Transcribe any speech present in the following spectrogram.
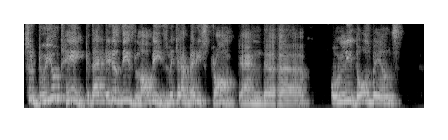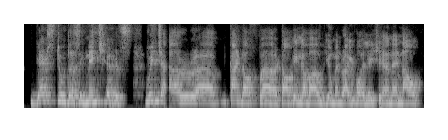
So, do you think that it is these lobbies which are very strong and uh, only those bills gets to the signatures, which are uh, kind of uh, talking about human right violation and now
